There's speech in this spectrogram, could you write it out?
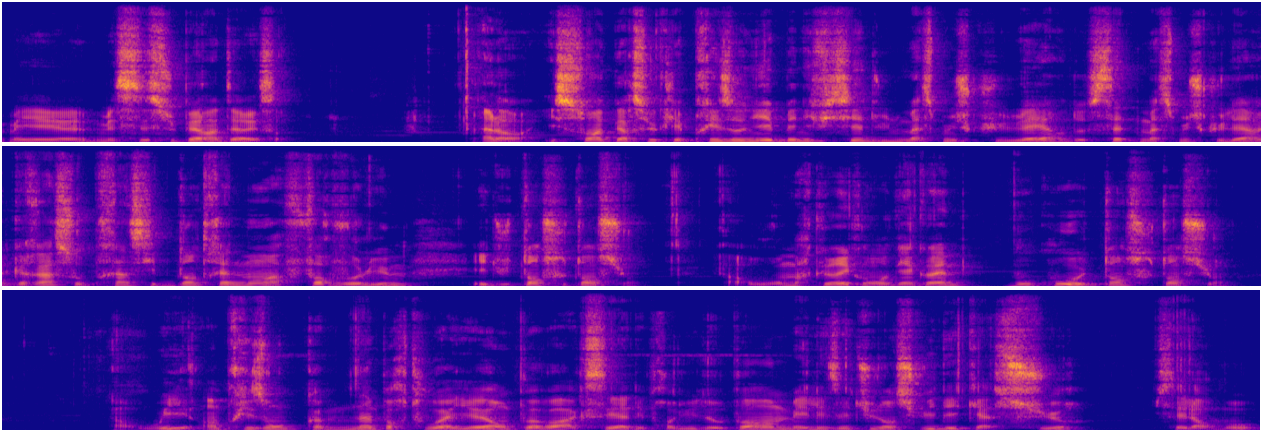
mais, mais c'est super intéressant. Alors, ils se sont aperçus que les prisonniers bénéficiaient d'une masse musculaire, de cette masse musculaire, grâce au principe d'entraînement à fort volume et du temps sous tension. Alors, vous remarquerez qu'on revient quand même beaucoup au temps sous tension. Alors oui, en prison comme n'importe où ailleurs, on peut avoir accès à des produits dopants, mais les études ont suivi des cas sûrs, c'est leur mot,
